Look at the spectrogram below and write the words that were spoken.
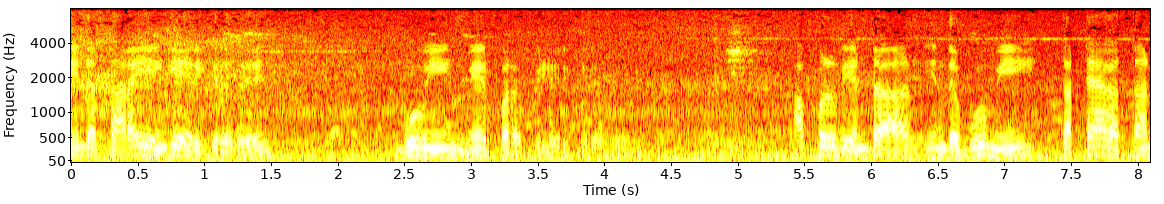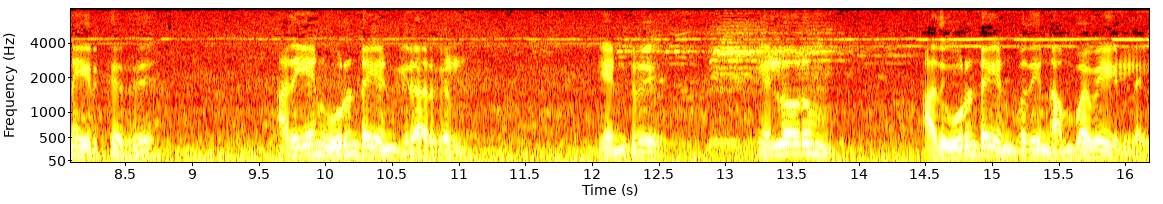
இந்த தரை எங்கே இருக்கிறது? பூமியின் மேற்பரப்பில் இருக்கிறது. அப்பொழுது என்றால் இந்த பூமி தட்டையாகத்தானே இருக்கிறது? அதை ஏன் உருண்டை என்கிறார்கள்? என்று. எல்லோரும் அது உருண்டை என்பதை நம்பவே இல்லை.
